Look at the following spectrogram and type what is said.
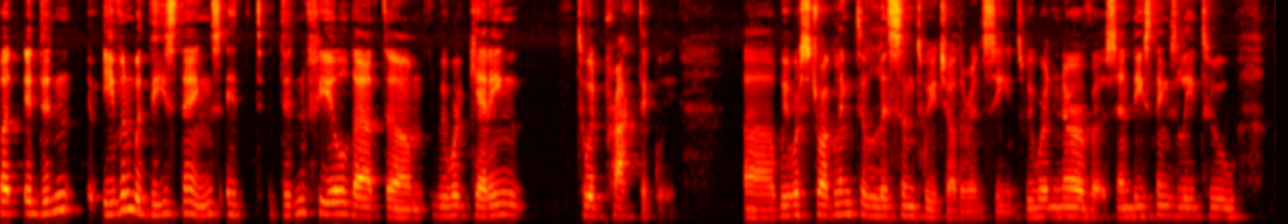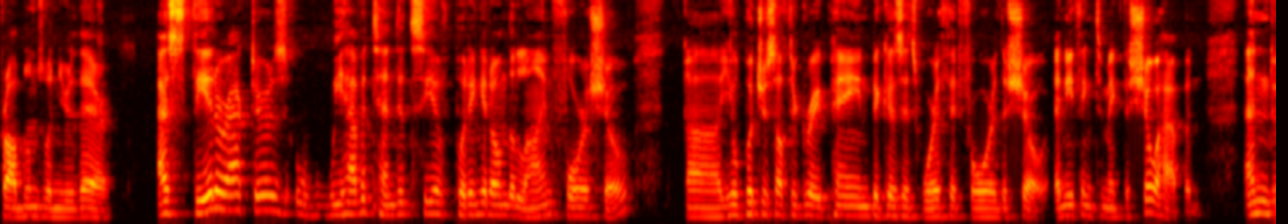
But it didn't, even with these things, it didn't feel that um, we were getting to it practically. Uh, we were struggling to listen to each other in scenes. We were nervous, and these things lead to problems when you're there. As theater actors, we have a tendency of putting it on the line for a show. Uh, you'll put yourself through great pain because it's worth it for the show. Anything to make the show happen. And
